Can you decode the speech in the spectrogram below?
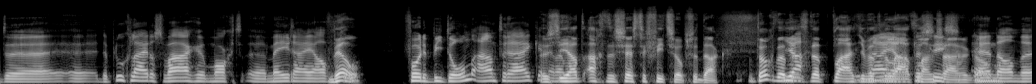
de, de ploegleiderswagen mocht meerijden af Wel. Voor de bidon aan te reiken. Dus En die dan- had 68 fietsen op zijn dak. Toch? Dat Ja. is dat plaatje wat Nou we ja, laatst langs zagen komen. En dan eh,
